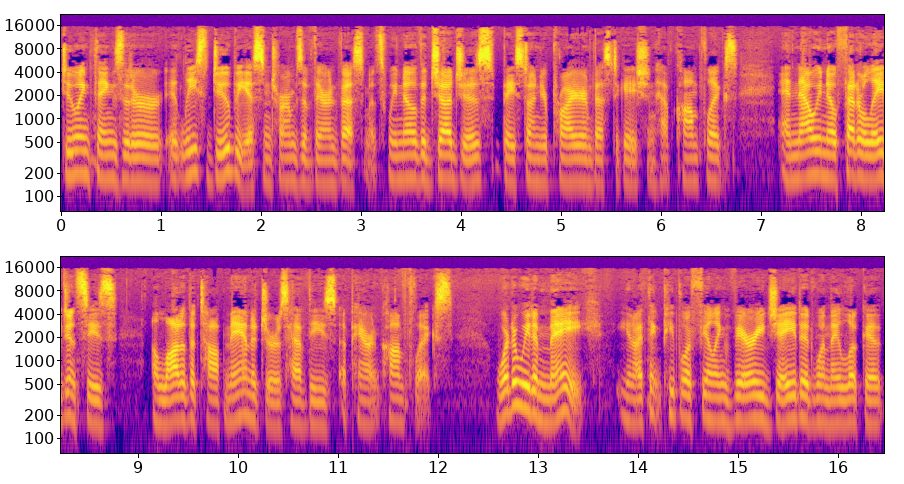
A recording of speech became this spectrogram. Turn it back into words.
doing things that are at least dubious in terms of their investments. We know the judges, based on your prior investigation, have conflicts. And now we know federal agencies, a lot of the top managers have these apparent conflicts. What are we to make? You know, I think people are feeling very jaded when they look at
